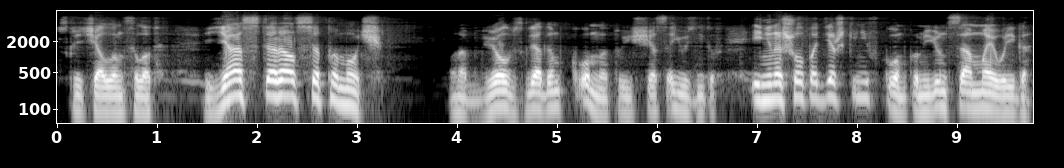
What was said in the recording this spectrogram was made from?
вскричал Ланселот. Я старался помочь. Он обвел взглядом комнату, ища союзников, и не нашел поддержки ни в ком, кроме юнца Мэурига.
